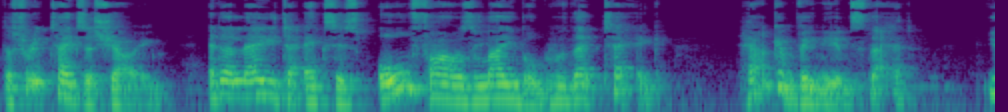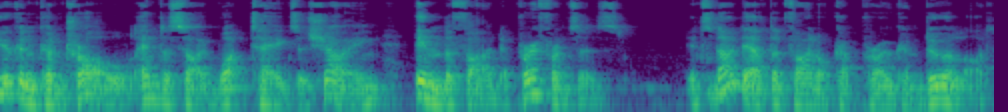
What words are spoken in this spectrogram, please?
the three tags are showing and allow you to access all files labelled with that tag. How convenient is that? You can control and decide what tags are showing in the Finder preferences. It's no doubt that Final Cut Pro can do a lot,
